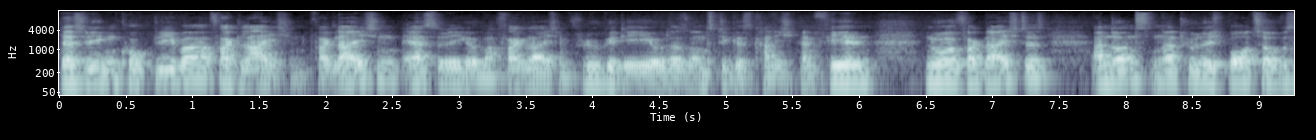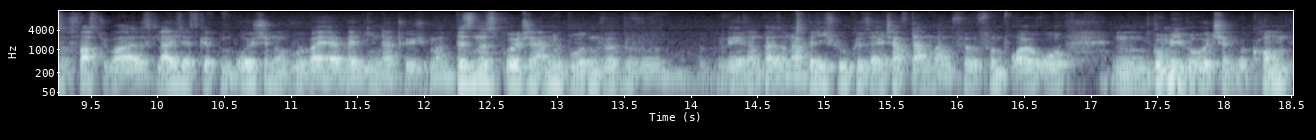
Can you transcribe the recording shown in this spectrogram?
Deswegen guckt lieber vergleichen. Vergleichen, erste Regel immer, vergleichen. Flüge.de oder sonstiges kann ich empfehlen. Nur vergleicht es. Ansonsten natürlich Bordservice ist fast überall das gleiche. Es gibt ein Brötchen, obwohl bei Air Berlin natürlich immer ein Businessbrötchen angeboten wird, während bei so einer Billigfluggesellschaft dann man für 5 Euro ein Gummibrötchen bekommt.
